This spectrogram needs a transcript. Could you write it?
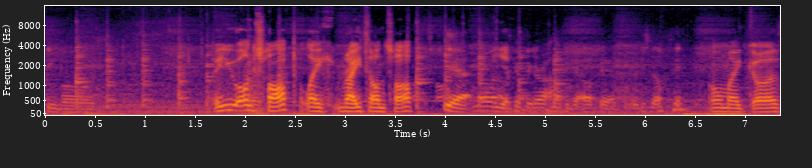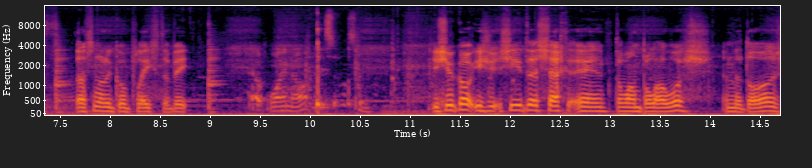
two balls. Are you on top? Like right on top? Yeah, no one Yep. can figure out how to get up here, but we're just up here. Oh my god, that's not a good place to be. Why not? It's awesome. You should go. You should see the sec, uh, the one below us and the doors.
